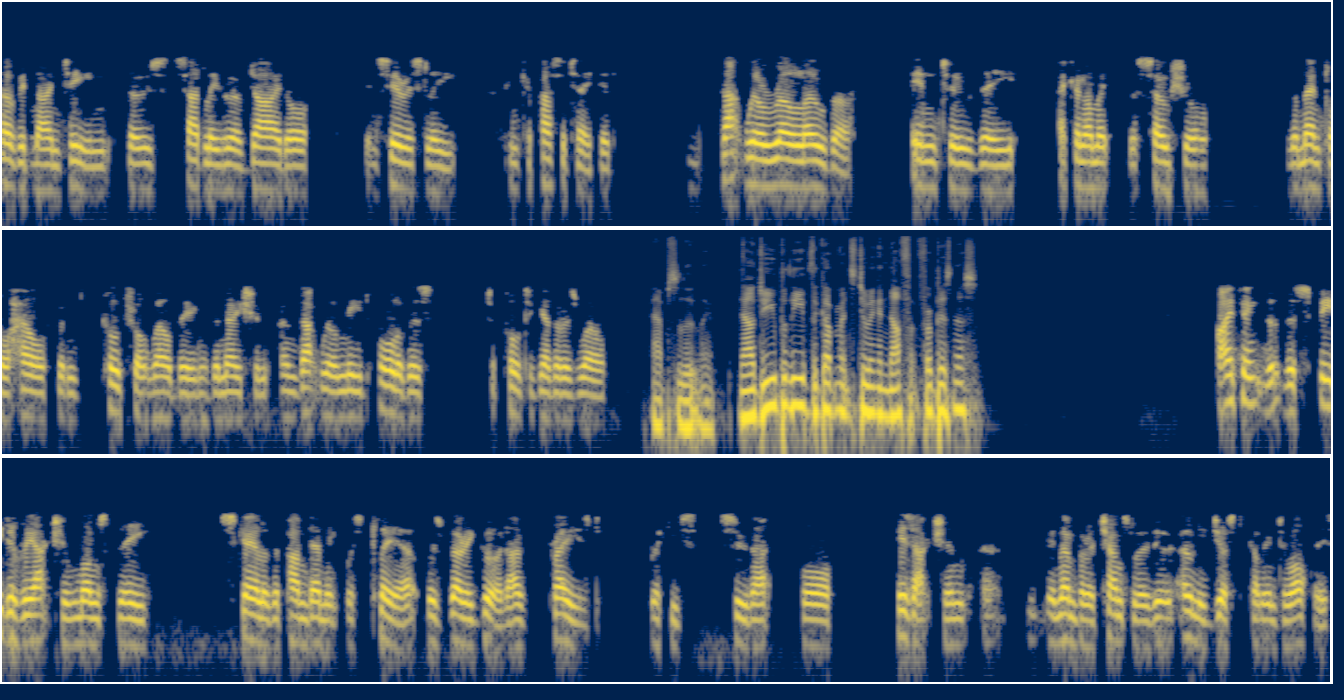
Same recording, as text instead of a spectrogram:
COVID 19, those sadly who have died or been seriously incapacitated, that will roll over into the economic, the social, the mental health, and cultural well being of the nation. And that will need all of us to pull together as well. Absolutely. Now, do you believe the government's doing enough for business? I think that the speed of reaction once the scale of the pandemic was clear was very good. I've praised Rishi Sunak for his action. Uh, remember, a chancellor who only just come into office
